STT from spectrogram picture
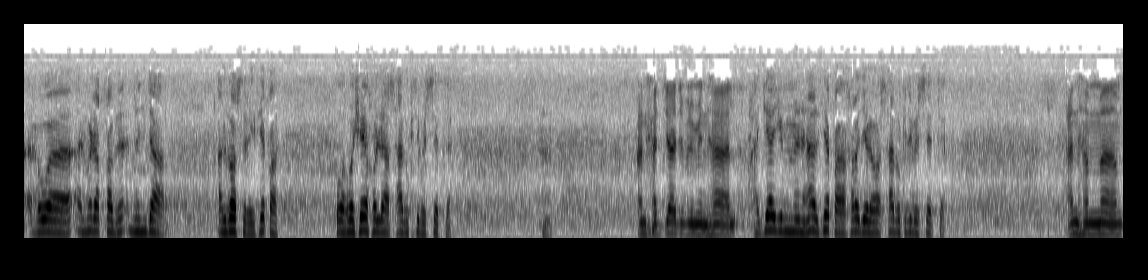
هو الملقب بن دار البصري ثقة وهو شيخ لأصحاب كتب الستة. عن حجاج بن منهال. حجاج بن منهال ثقة أخرج له أصحاب كتب الستة. عن همام.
